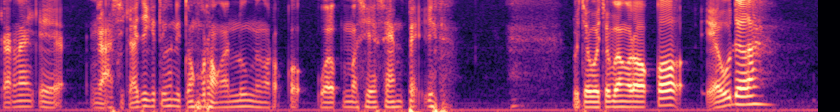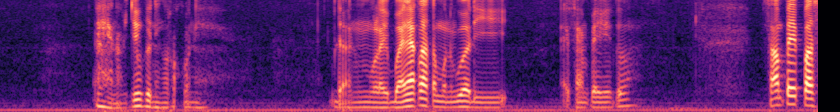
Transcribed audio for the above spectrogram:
Karena kayak nggak asik aja gitu kan di tongkrongan lu ngerokok walaupun masih SMP gitu gue coba-coba ngerokok ya udahlah. Eh enak juga nih ngerokok nih. Dan mulai banyak lah temen gue di SMP itu sampai pas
